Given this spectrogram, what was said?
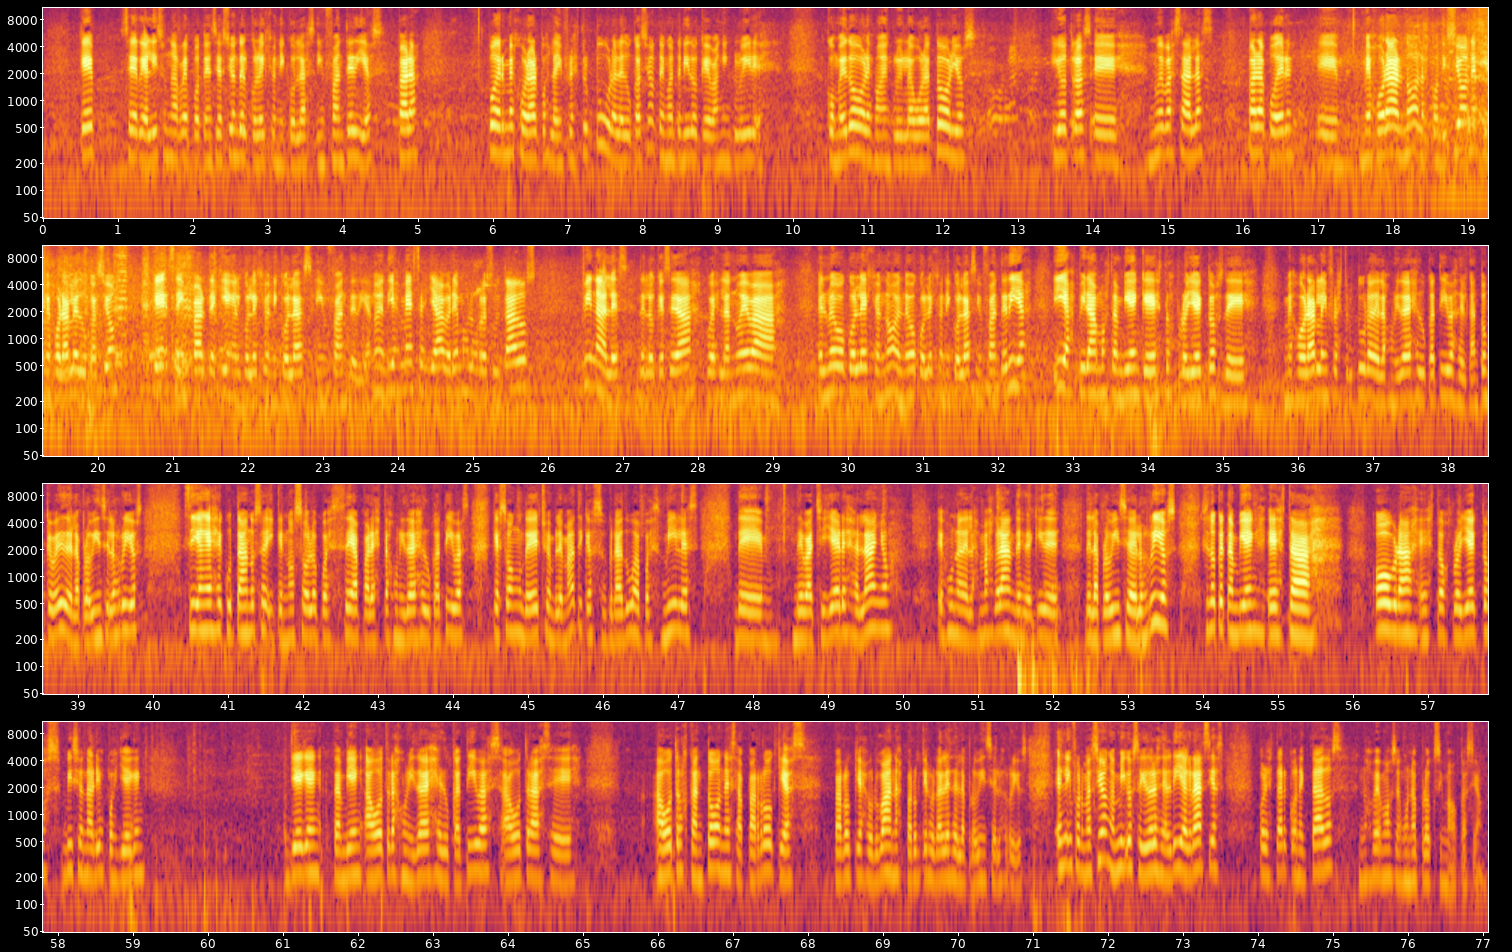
que se realice una repotenciación del Colegio Nicolás Infante Díaz para poder mejorar pues la infraestructura, la educación. Tengo entendido que van a incluir eh, comedores, van a incluir laboratorios y otras eh, nuevas salas para poder eh, mejorar ¿no? las condiciones y mejorar la educación que se imparte aquí en el Colegio Nicolás Infante Díaz. ¿no? En 10 meses ya veremos los resultados finales de lo que sea pues la nueva el nuevo colegio, ¿no? El nuevo colegio Nicolás Infante Díaz y aspiramos también que estos proyectos de mejorar la infraestructura de las unidades educativas del Cantón Quevedo y de la provincia de Los Ríos sigan ejecutándose y que no solo pues sea para estas unidades educativas que son de hecho emblemáticas, gradúa pues miles de, bachilleres al año, es una de las más grandes de aquí de, de la provincia de Los Ríos, sino que también esta obra, estos proyectos visionarios pues lleguen lleguen también a otras unidades educativas, a otras eh, a otros cantones, a parroquias, parroquias urbanas, parroquias rurales de la provincia de Los Ríos. Es la información, amigos seguidores del día, gracias por estar conectados. Nos vemos en una próxima ocasión.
